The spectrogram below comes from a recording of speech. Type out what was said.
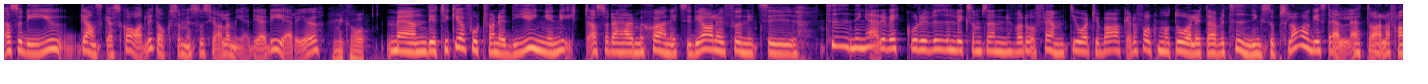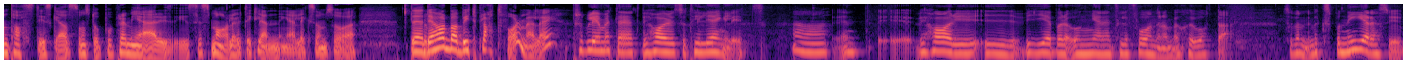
alltså det är ju ganska skadligt också med sociala medier, det är det ju. Mycket hat. Men det tycker jag fortfarande, det är ju inget nytt. Alltså det här med skönhetsideal har ju funnits i tidningar, i Veckorevyn, liksom sen vadå, 50 år tillbaka. Då har folk mått dåligt över tidningsuppslag istället och alla fantastiska som står på premiär i- ser smala ut i klänningar liksom. Så det, det har bara bytt plattform eller? Problemet är att vi har det så tillgängligt. Ja. En, vi har ju i, vi ger våra ungar en telefon när de är 7-8. Så de exponeras ju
